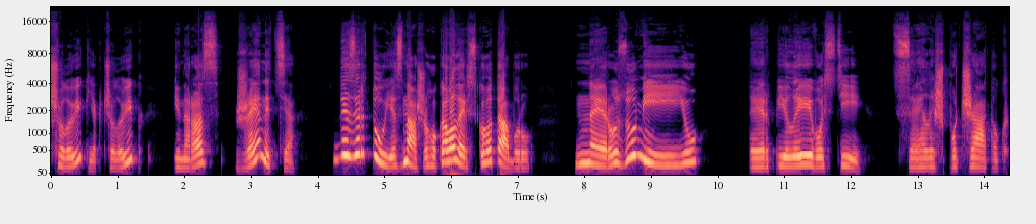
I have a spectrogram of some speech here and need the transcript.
чоловік як чоловік, і нараз жениться, дезертує з нашого кавалерського табору. Не розумію. Терпіливості, це лиш початок,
